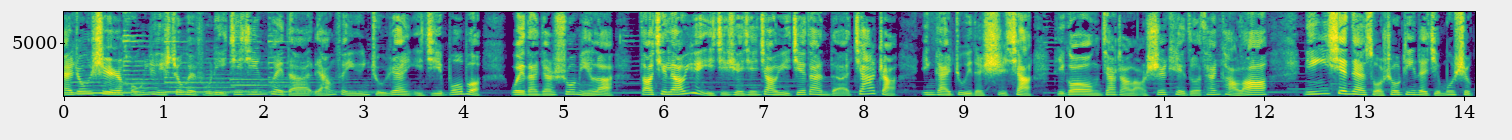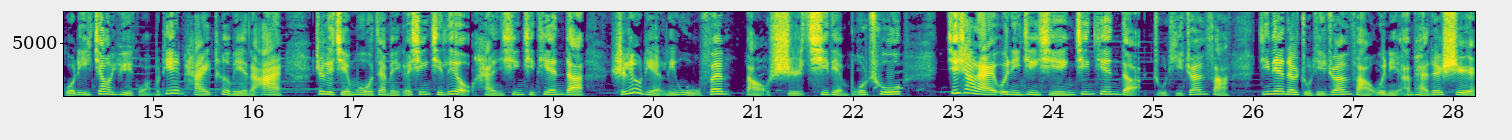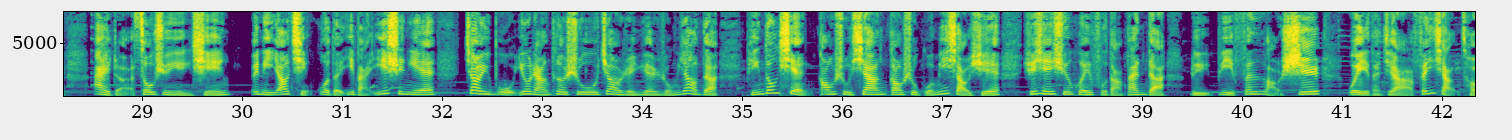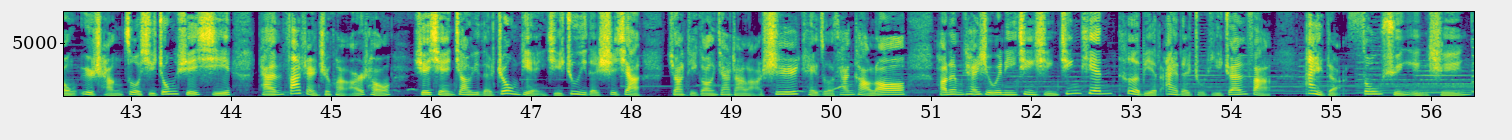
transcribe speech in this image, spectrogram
台中市红玉社会福利基金会的梁斐云主任以及波波为大家说明了早期疗愈以及学前教育阶段的家长应该注意的事项，提供家长老师可以做参考喽。您现在所收听的节目是国立教育广播电台特别的爱，这个节目在每个星期六和星期天的十六点零五分到十七点播出。接下来为你进行今天的主题专访。今天的主题专访为你安排的是“爱的搜寻引擎”。为你邀请获得一百一十年教育部优良特殊教育人员荣耀的屏东县高树乡高树国民小学学前巡回辅导班的吕碧芬老师，为大家分享从日常作息中学习，谈发展迟缓儿童学前教育的重点以及注意的事项，希望提供家长老师可以做参考喽。好，那么开始为您进行今天特别的爱的主题专访，《爱的搜寻引擎》。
